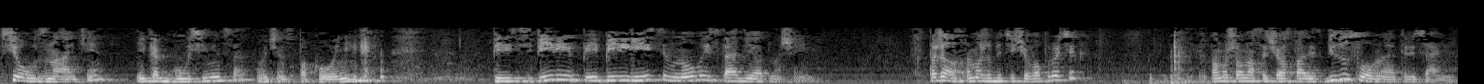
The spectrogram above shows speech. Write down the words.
Все узнайте, и как гусеница, очень спокойненько, перелезьте в новые стадии отношений. Пожалуйста, может быть еще вопросик? Потому что у нас еще остались безусловное отрицание.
